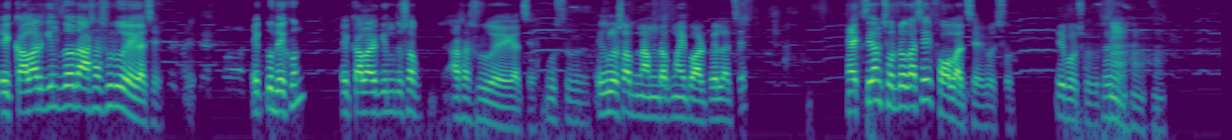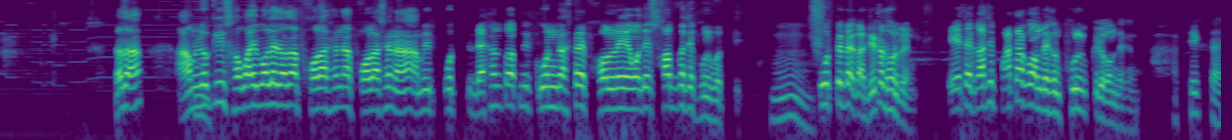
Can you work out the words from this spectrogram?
এই কালার কিন্তু দাদা আসা শুরু হয়ে গেছে। একটু দেখুন এই কালার কিন্তু সব আসা শুরু হয়ে গেছে। বুঝতে পেরেছি। এগুলো সব নামডকমাই পার্পেল আছে। ম্যাক্সিমাম ছোট গাছেই ফল আছে এবছর। এবছর দাদা আমলকি সবাই বলে দাদা ফল আসে না ফল আসে না। আমি দেখান তো আপনি কোন গাছটায় ফল নেই আমাদের সব গাছে ফুল ভর্তি। হুম। প্রত্যেকটা গাছ যেটা ধরবেন এটা গাছে পাতা কম দেখুন ফুল কীরকম দেখেন। ঠিক তাই।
